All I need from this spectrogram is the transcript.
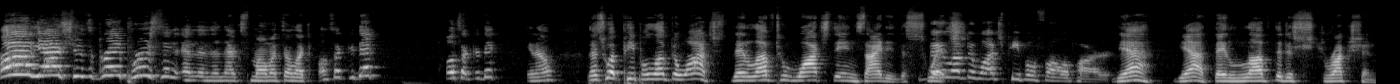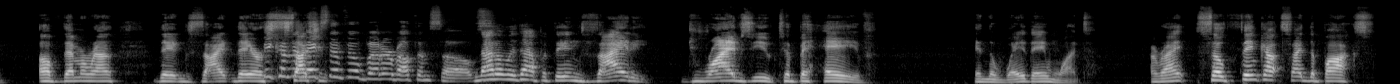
Oh yeah, she was a great person, and then the next moment they're like, "Oh, suck your dick, oh, suck your dick," you know. That's what people love to watch. They love to watch the anxiety, the switch. They love to watch people fall apart. Yeah, yeah, they love the destruction of them around the anxiety. They are Because such. it makes them feel better about themselves. not only that, but the anxiety drives you to behave in the way they want. All right, so think outside the box.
